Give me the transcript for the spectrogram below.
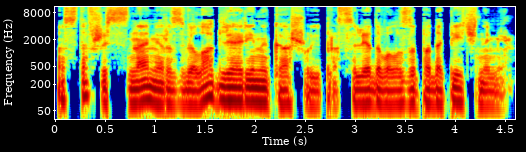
Оставшись с нами, развела для Арины кашу и проследовала за подопечными.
